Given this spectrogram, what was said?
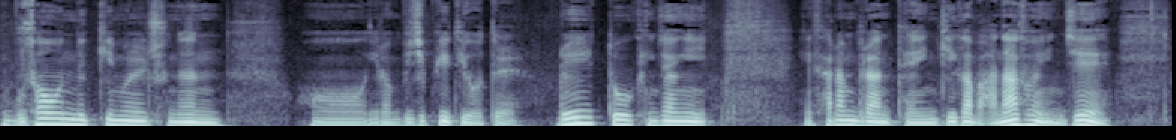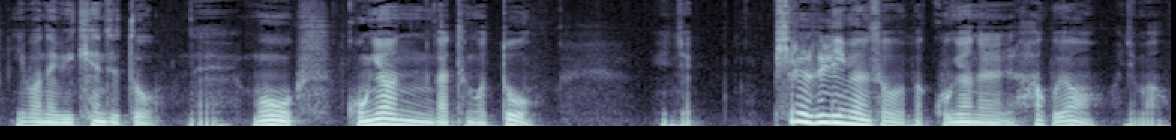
무서운 느낌을 주는 어, 이런 뮤직비디오들이 또 굉장히 사람들한테 인기가 많아서인지 이번에 위켄드도 네, 뭐 공연 같은 것도 이제 피를 흘리면서 막 공연을 하고요. 이제 막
